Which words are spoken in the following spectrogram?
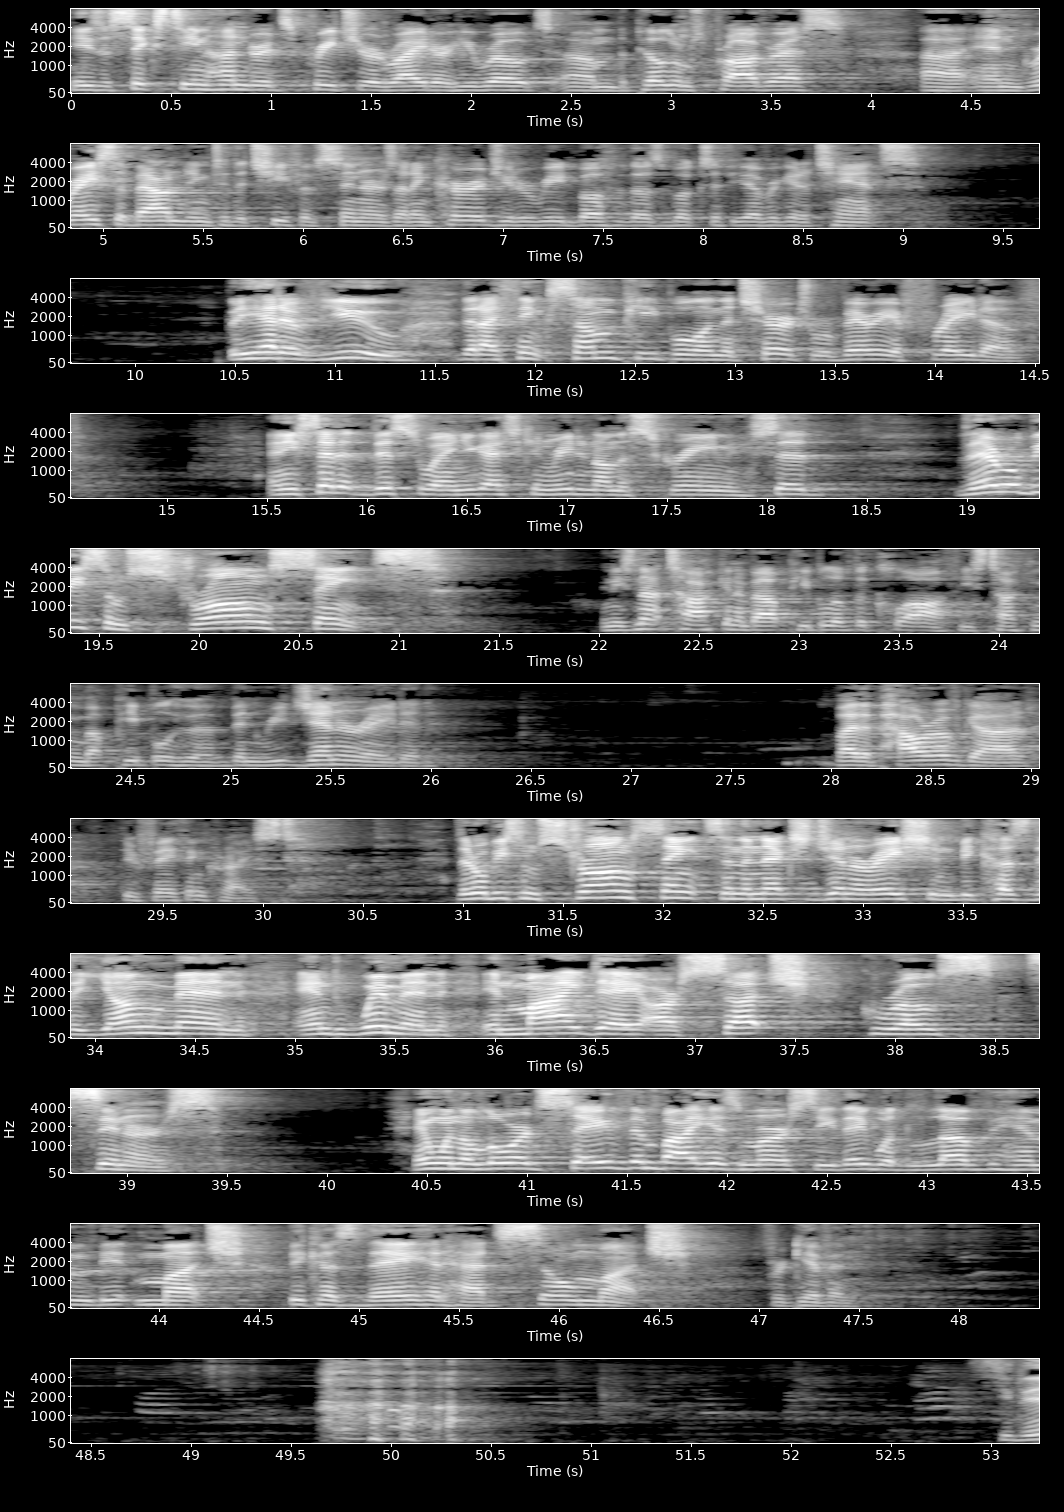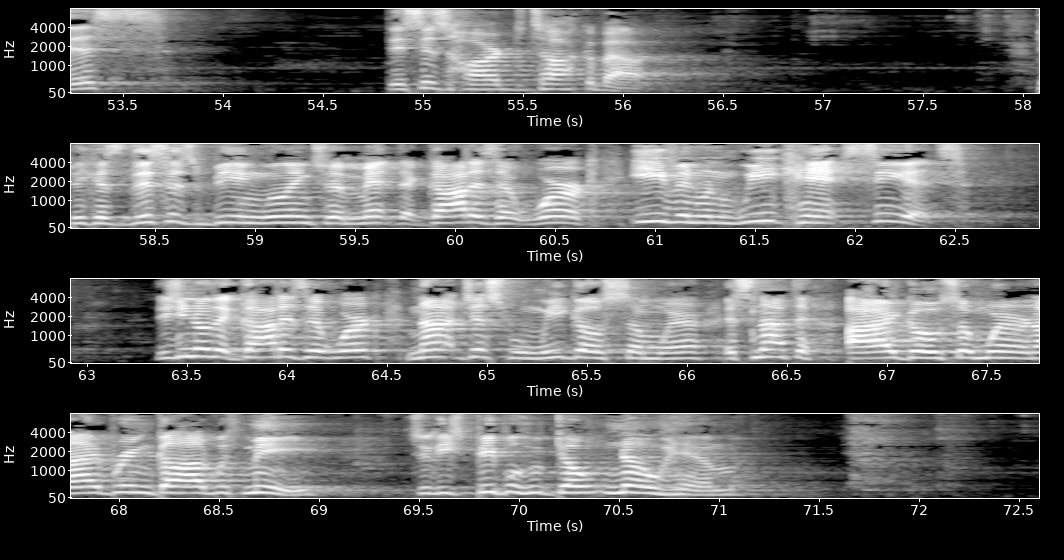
He's a 1600s preacher and writer. He wrote um, The Pilgrim's Progress uh, and Grace Abounding to the Chief of Sinners. I'd encourage you to read both of those books if you ever get a chance. But he had a view that I think some people in the church were very afraid of. And he said it this way, and you guys can read it on the screen. He said, There will be some strong saints. And he's not talking about people of the cloth, he's talking about people who have been regenerated by the power of God through faith in Christ. There will be some strong saints in the next generation because the young men and women in my day are such gross sinners. And when the Lord saved them by his mercy, they would love him much because they had had so much forgiven. See, this, this is hard to talk about. Because this is being willing to admit that God is at work even when we can't see it. Did you know that God is at work not just when we go somewhere? It's not that I go somewhere and I bring God with me to these people who don't know Him.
